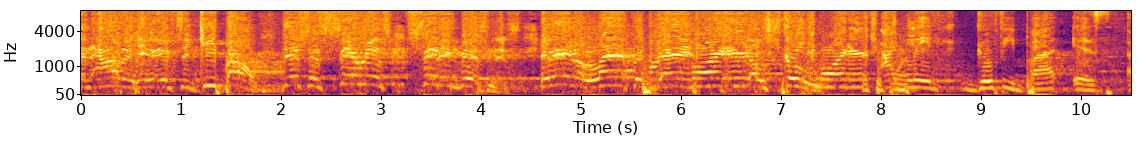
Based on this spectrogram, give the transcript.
and out of here if she keep on. This is serious city business. It ain't a laughing game in your school. Order. I believe Goofy Butt is uh,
